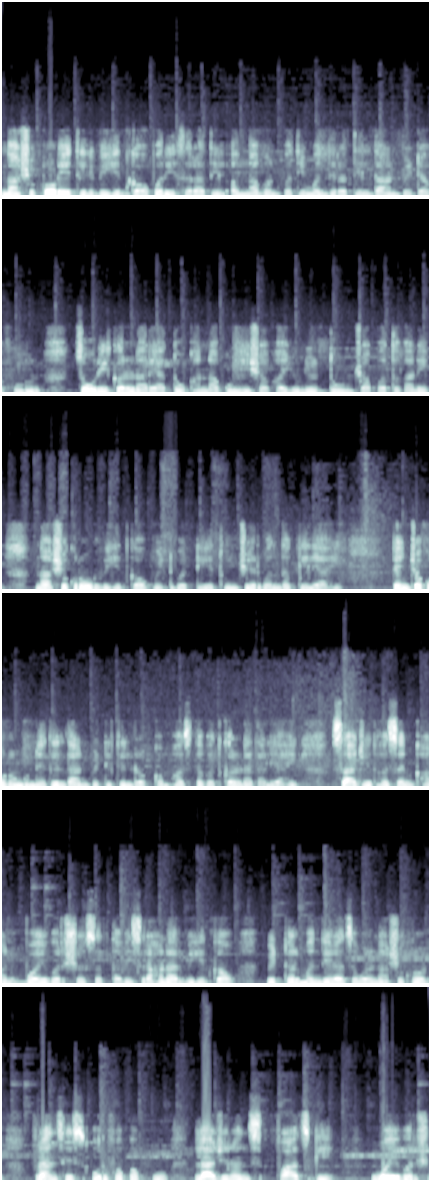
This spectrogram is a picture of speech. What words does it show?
नाशिक रोड येथील विहितगाव परिसरातील अण्णा गणपती मंदिरातील दानपेट्या फोडून चोरी करणाऱ्या दोघांना गुन्हे शाखा युनिट दोनच्या पथकाने नाशिक रोड विहितगाव वीटभट्टी येथून जेरबंद केले आहे. त्यांच्याकडून गुन्ह्यातील दानपेटीतील रक्कम हस्तगत करण्यात आली आहे. साजिद हसन खान वय वर्ष सत्तावीस राहणार विहितगाव विठ्ठल मंदिराजवळ नाशिक रोड. फ्रान्सिस उर्फ पप्पू लाजरन्स फाजगे वय वर्ष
